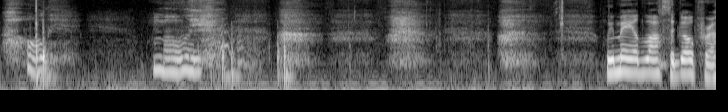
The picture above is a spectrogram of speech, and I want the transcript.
Holy moly. We may have lost the GoPro.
